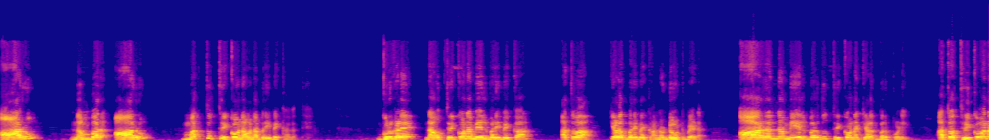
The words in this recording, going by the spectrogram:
ಆರು ನಂಬರ್ ಆರು ಮತ್ತು ತ್ರಿಕೋನವನ್ನು ಬರಿಬೇಕಾಗತ್ತೆ. ಗುರುಗಳೇ, ನಾವು ತ್ರಿಕೋನ ಮೇಲೆ ಬರಿಬೇಕಾ ಅಥವಾ ಕೆಳಗೆ ಬರಿಬೇಕಾ ಅನ್ನೋ ಡೌಟ್ ಬೇಡ. ಆರನ್ನು ಮೇಲ್ ಬರೆದು ತ್ರಿಕೋನ ಕೆಳಗೆ ಬರ್ಕೊಳ್ಳಿ. ಅಥವಾ ತ್ರಿಕೋನ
